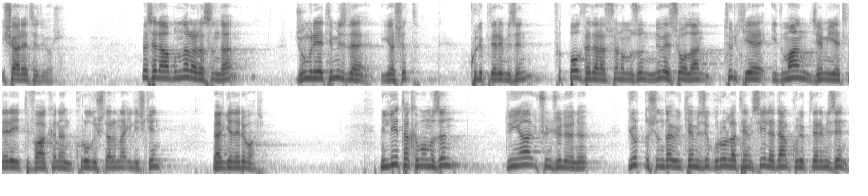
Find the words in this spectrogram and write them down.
işaret ediyor. Mesela bunlar arasında Cumhuriyetimizle yaşıt kulüplerimizin, Futbol Federasyonumuzun nüvesi olan Türkiye İdman Cemiyetleri İttifakı'nın kuruluşlarına ilişkin belgeleri var. Milli takımımızın dünya üçüncülüğünü, yurt dışında ülkemizi gururla temsil eden kulüplerimizin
